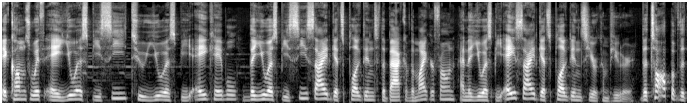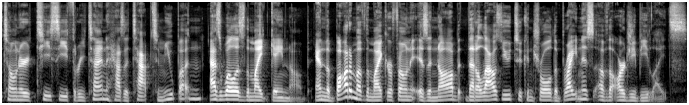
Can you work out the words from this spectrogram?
It comes with a USB-C to USB-A cable. The USB-C side gets plugged into the back of the microphone and the USB-A side gets plugged into your computer. The top of the Tonor TC310 has a tap to mute button as well as the mic gain knob. And the bottom of the microphone is a knob that allows you to control the brightness of the RGB lights.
